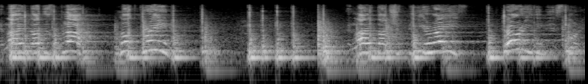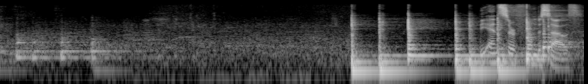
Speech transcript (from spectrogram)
A line that is black, not green. A line that should be erased, buried in history. The answer from the south.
